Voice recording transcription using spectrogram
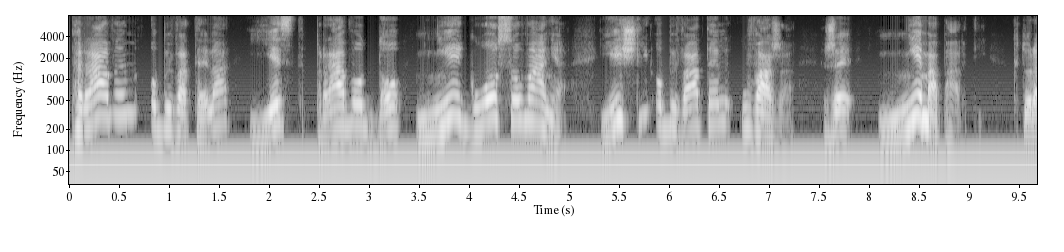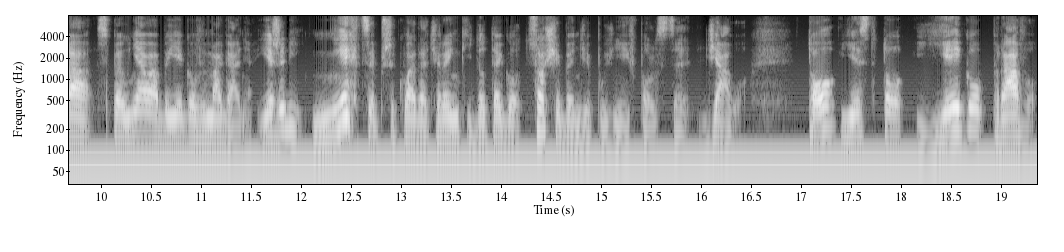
prawem obywatela jest prawo do niegłosowania. Jeśli obywatel uważa, że nie ma partii, która spełniałaby jego wymagania, jeżeli nie chce przykładać ręki do tego, co się będzie później w Polsce działo, to jest to jego prawo,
